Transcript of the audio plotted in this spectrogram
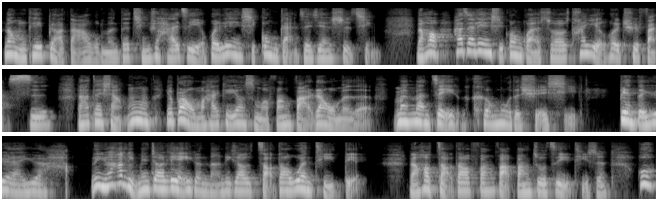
那我们可以表达我们的情绪，孩子也会练习共感这件事情，然后他在练习共感的时候，他也会去反思，然后在想，嗯，要不然我们还可以用什么方法，让我们的慢慢这一个科目的学习变得越来越好？那因为它里面就要练一个能力，叫找到问题点。然后找到方法帮助自己提升哦，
